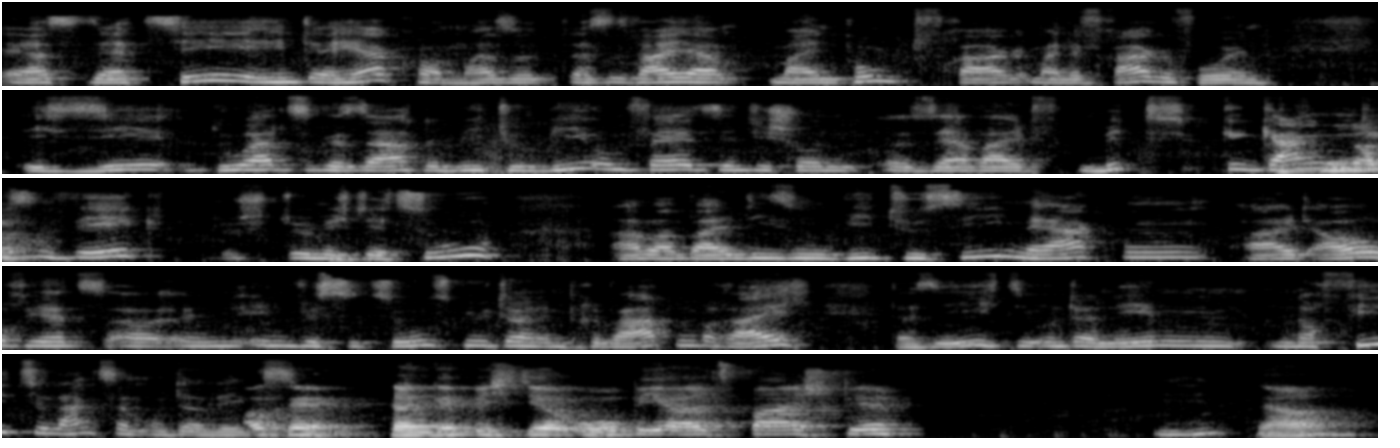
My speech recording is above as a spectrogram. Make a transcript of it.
erst sehr zäh hinterherkommen. Also das war ja mein Punkt, Frage, meine Frage vorhin. Ich sehe, du hast gesagt, im B2B-Umfeld sind die schon äh, sehr weit mitgegangen, ja. diesen Weg, stimme ich dir zu. Aber bei diesen B2C-Märkten, halt auch jetzt äh, in Investitionsgütern im privaten Bereich, da sehe ich die Unternehmen noch viel zu langsam unterwegs. Okay, dann gebe ich dir Obi als Beispiel. Mhm. Ja,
